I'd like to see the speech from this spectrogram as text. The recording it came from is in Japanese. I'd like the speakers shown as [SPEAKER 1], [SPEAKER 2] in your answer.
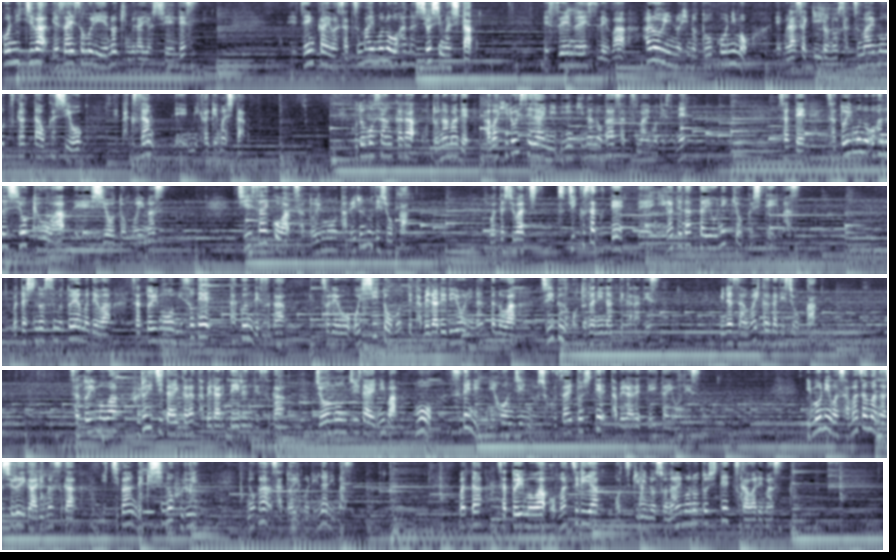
[SPEAKER 1] こんにちは。野菜ソムリエの木村よしえです。前回はさつまいものお話をしました。SNS ではハロウィンの日の投稿にも紫色のさつまいもを使ったお菓子をたくさん見かけました。子どもさんから大人まで幅広い世代に人気なのがさつまいもですね。さて里芋のお話を今日は、えー、しようと思います。小さい子は里芋を食べるのでしょうか？私は土臭くて、えー、苦手だったように記憶しています。私の住む富山では里芋を味噌で炊くんですがそれを美味しいと思って食べられるようになったのは随分大人になってからです。皆さんはいかがでしょうか？里芋は古い時代から食べられているんですが縄文時代にはもうすでに日本人の食材として食べられていたようです。芋には様々な種類がありますが一番歴史の古いのが里芋になります。また里芋はお祭りやお月見の供え物として使われます。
